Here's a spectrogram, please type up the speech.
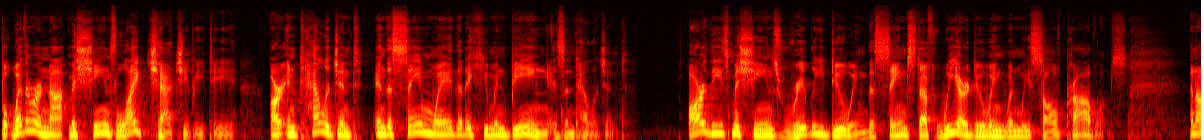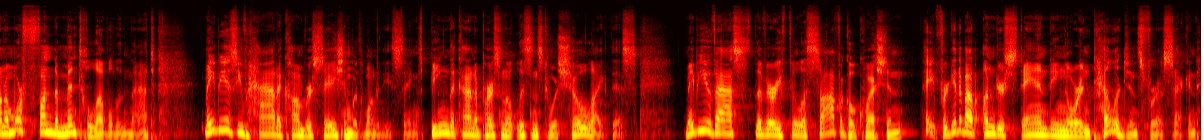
but whether or not machines like ChatGPT are intelligent in the same way that a human being is intelligent. Are these machines really doing the same stuff we are doing when we solve problems? And on a more fundamental level than that, maybe as you've had a conversation with one of these things, being the kind of person that listens to a show like this, maybe you've asked the very philosophical question hey, forget about understanding or intelligence for a second.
